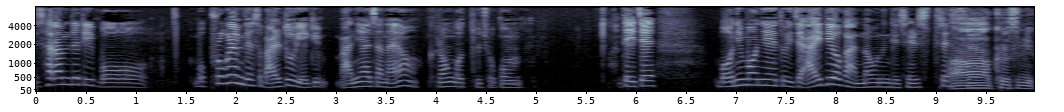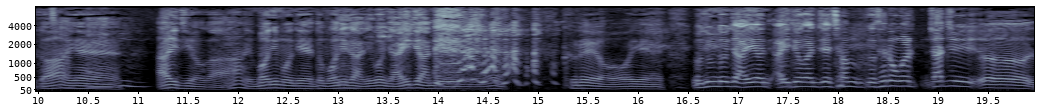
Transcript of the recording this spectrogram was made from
사람들이 뭐뭐 프로그램에 대해서 말도 얘기 많이 하잖아요. 그런 것도 조금 근데 이제 뭐니 뭐니 해도 이제 아이디어가 안 나오는 게 제일 스트레스. 아, 그렇습니까? 그렇죠. 예. 네. 아이디어가. 뭐니 뭐니 해도 뭐니가 아니고 이제 아이디어 아니에요. 그래요, 예. 요즘도 이제 아이, 아이디어가 이제 참 그 새로운 걸 짜지, 어,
